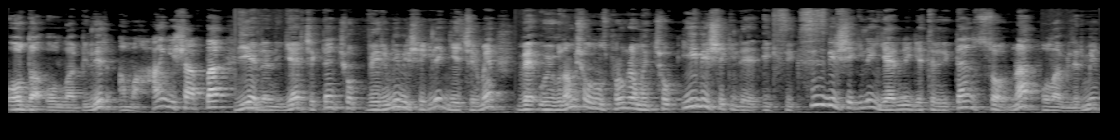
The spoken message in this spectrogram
O da olabilir ama hangi şartla diğerlerini gerçekten çok verimli bir şekilde geçirme ve uygulamış olduğunuz programı çok iyi bir şekilde eksiksiz bir şekilde yerine getirdikten sonra olabilir mi?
